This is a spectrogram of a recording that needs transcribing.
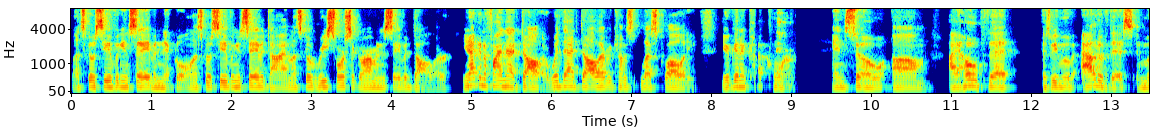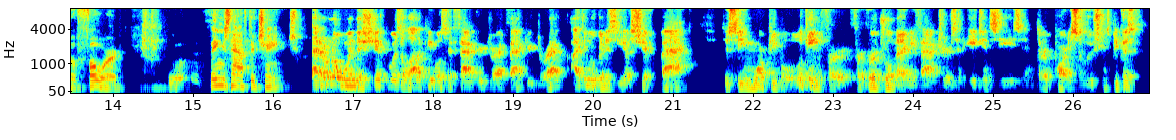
Let's go see if we can save a nickel. Let's go see if we can save a dime. Let's go resource a garment and save a dollar. You're not going to find that dollar. With that dollar becomes less quality. You're going to cut corner. And so um, I hope that as we move out of this and move forward, things have to change. I don't know when the shift was. A lot of people said factory direct, factory direct. I think we're going to see a shift back to see more people looking for, for virtual manufacturers and agencies and third party solutions because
